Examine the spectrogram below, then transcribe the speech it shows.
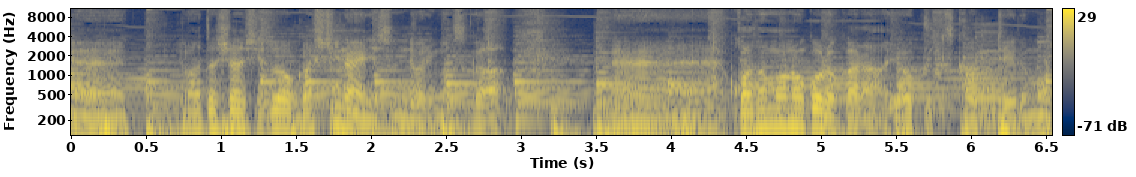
えー私は静岡市内に住んでおりますが、えー子供の頃からよく使っているもう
